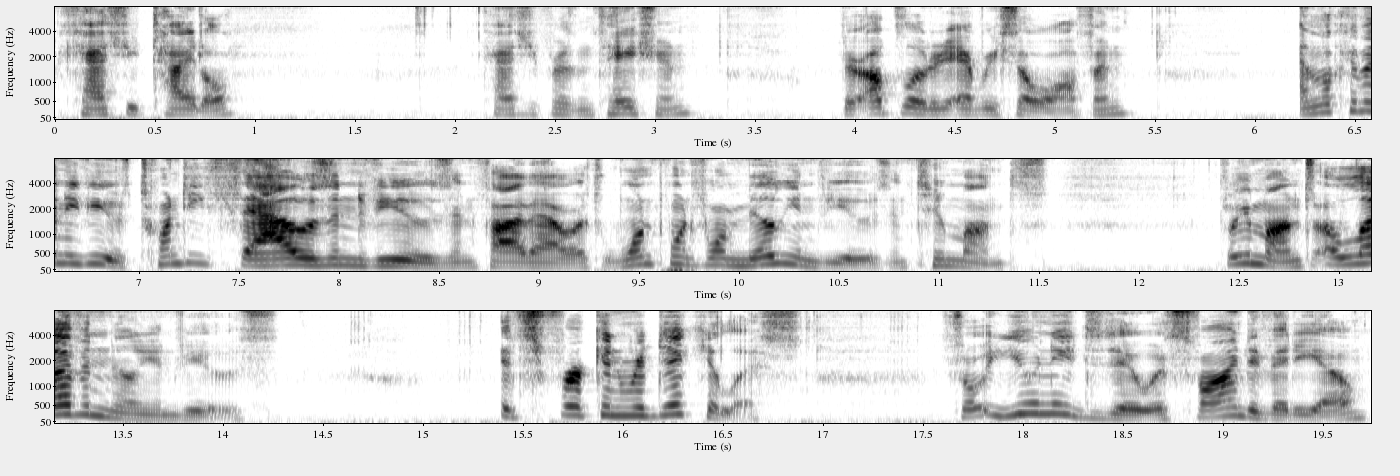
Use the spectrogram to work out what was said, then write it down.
a catchy title, catchy presentation. They're uploaded every so often. And look how many views 20,000 views in five hours, 1.4 million views in two months. Three months, 11 million views. It's freaking ridiculous. So, what you need to do is find a video.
